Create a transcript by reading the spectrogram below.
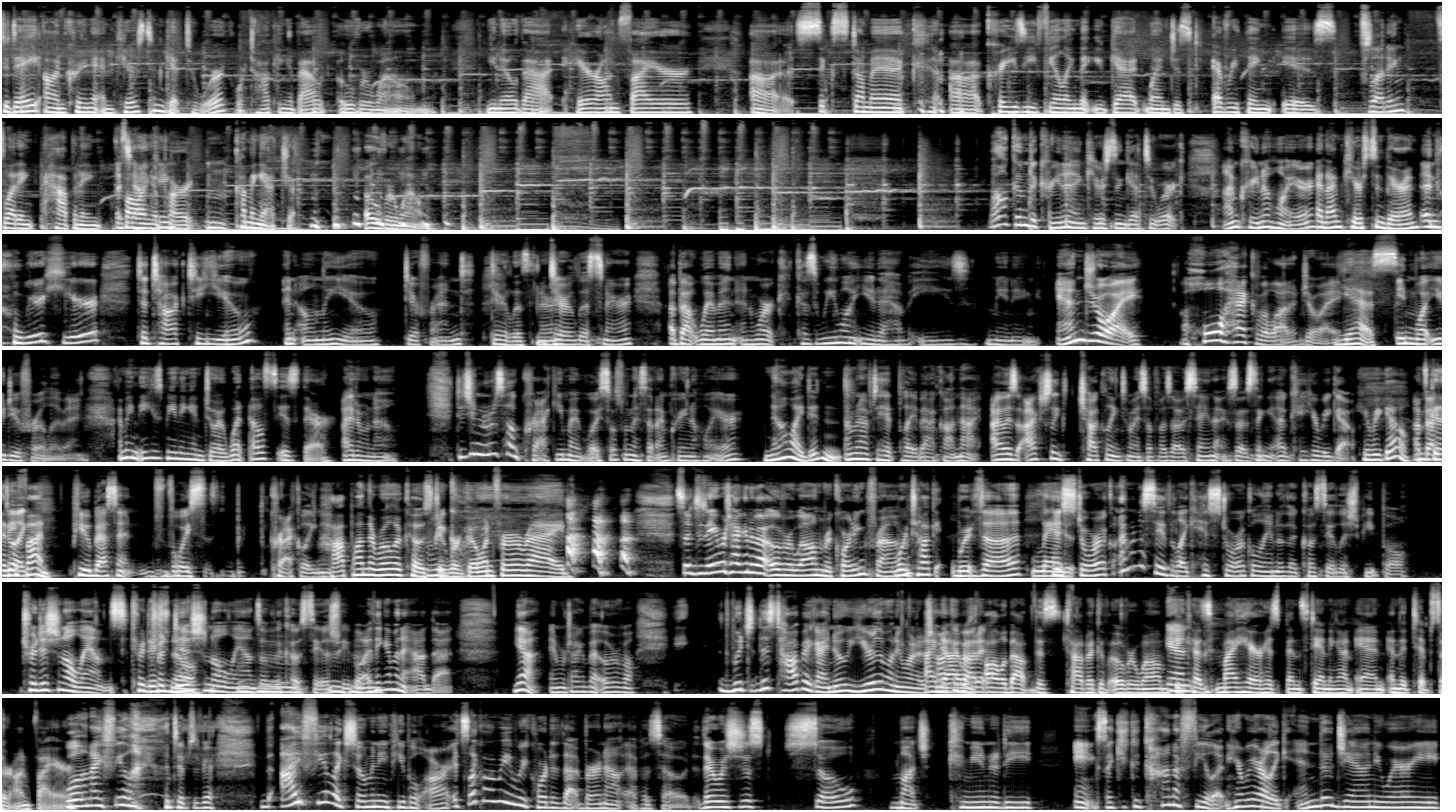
Today on Karina and Kirsten Get to Work, we're talking about overwhelm. You know, that hair on fire, uh, sick stomach, uh, crazy feeling that you get when just everything is Flooding. flooding, happening, falling Attacking. apart, coming at you. overwhelm. Welcome to Karina and Kirsten Get to Work. I'm Karina Hoyer, And I'm Kirsten Barron. and we're here to talk to you and only you, dear friend, Dear listener. dear listener, about women and work because we want you to have ease, meaning, and joy a whole heck of a lot of joy Yes. in what you do for a living. I mean, ease, meaning, and joy. What else is there? I don't know. Did you notice how cracky my voice was when I said I'm Karina Hoyer? No, I didn't. I'm gonna have to hit playback on that. I was actually chuckling to myself as I was saying that because I was thinking, okay, here we go. Here we go. I'm it's back going to be like fun. pubescent voice crackling. Hop on the roller coaster. We're going for a ride. So today we're talking about overwhelm. Recording from We're talking. We're the Land- historical. I'm going to say the like historical land of the Coast Salish people, traditional lands, Traditional. traditional lands of Mm-hmm. the Coast Salish people. I think I'm going to add that. Yeah, and we're talking about overwhelm. Which this topic, I know you're the one who wanted to I talk know I about was it. all about this topic of overwhelm And- because my hair has been standing on end and the tips are on fire. Well, and I feel like the tips of your, I feel like so many people are. It's like when we recorded that burnout episode. There was just so much community angst. Like you could kind of feel it. And here we are, like end of January,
